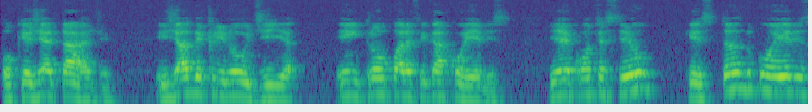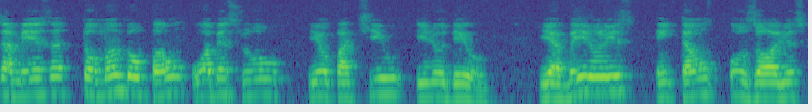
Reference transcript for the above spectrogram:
porque já é tarde e já declinou o dia, e entrou para ficar com eles. E aconteceu que, estando com eles à mesa, tomando o pão, o abençoou, e o partiu e lhe deu. E abriram-lhes então os olhos,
